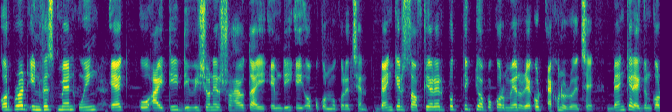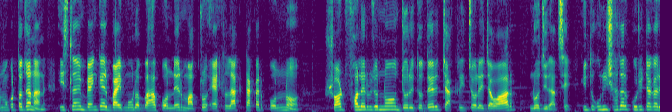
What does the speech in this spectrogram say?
কর্পোরেট ইনভেস্টমেন্ট উইং এক ও আইটি ডিভিশনের সহায়তায় এমডি এই অপকর্ম করেছেন। ব্যাংকের সফটওয়্যারের প্রত্যেকটি অপকর্মের রেকর্ড এখনও রয়েছে। ব্যাংকের একজন কর্মকর্তা জানান, ইসলামী ব্যাংকের বাই মুরাবাহা পণ্যের মাত্র এক লাখ টাকার পণ্য শর্ট ফলের জন্য জড়িতদের চাকরি চলে যাওয়ার নজির আছে। কিন্তু উনিশ হাজার কোটি টাকার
